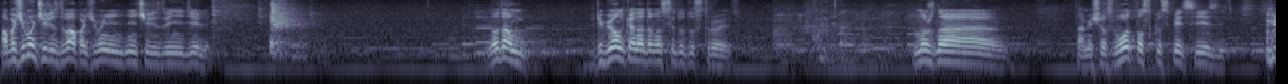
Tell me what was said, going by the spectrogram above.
А почему через два, почему не через две недели? Ну там ребенка надо в институт устроить. Нужно там еще в отпуск успеть съездить.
